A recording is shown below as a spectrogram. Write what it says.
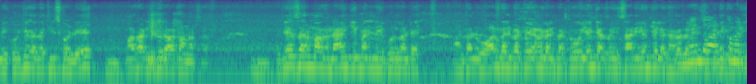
మీ కొడుకే కదా తీసుకోండి. మా కాడికి ఇద్దరు రావటం అన్నాడు సార్. అదే సార్ మాకు న్యాయం చేయమని మీ కొడుకు అంటే అంటా నువ్వు వాళ్ళు కలిపెడతావు ఏమైనా కలిపెడతావు ఏం చేస్తావు? ఈసారి ఏం చేయలేక కదా వస్తుంటావు వస్తున్నావు?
